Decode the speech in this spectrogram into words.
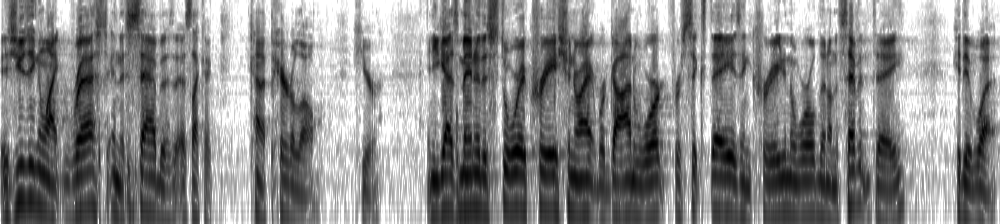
is using like rest and the Sabbath as like a kind of parallel here. And you guys may know the story of creation, right? Where God worked for six days in creating the world. Then on the seventh day, he did what?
